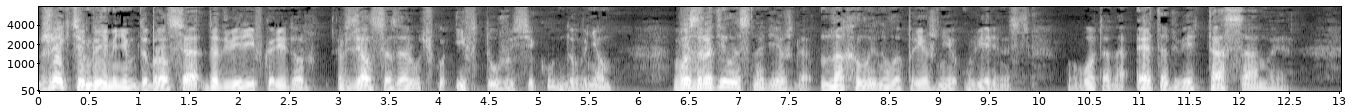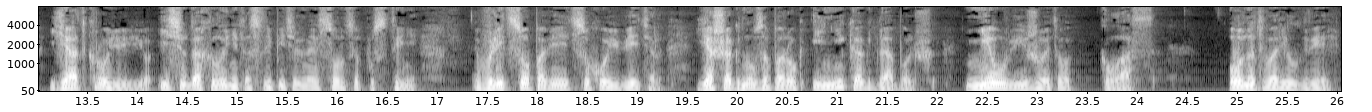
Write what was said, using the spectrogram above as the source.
Джейк тем временем добрался до двери в коридор, взялся за ручку, и в ту же секунду в нем возродилась надежда, нахлынула прежняя уверенность. Вот она, эта дверь, та самая. Я открою ее, и сюда хлынет ослепительное солнце пустыни. В лицо повеет сухой ветер, я шагну за порог и никогда больше не увижу этого класса. Он отворил дверь.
